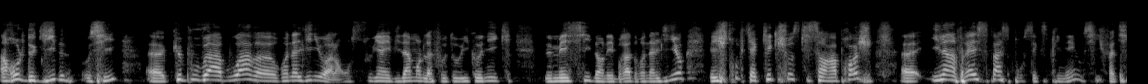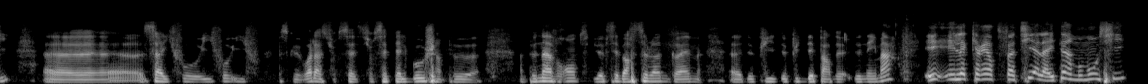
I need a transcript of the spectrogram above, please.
un rôle de guide aussi euh, que pouvait avoir Ronaldinho. Alors on se souvient évidemment de la photo iconique de Messi dans les bras de Ronaldinho, mais je trouve qu'il y a quelque chose qui s'en rapproche. il a un vrai espace pour s'exprimer aussi, Fati. ça, il faut, il faut, il faut parce que voilà sur cette, aile gauche un peu un peu navrante du FC Barcelone quand même euh, depuis le départ de, Neymar. Et, la carrière de Fati elle a été un moment aussi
